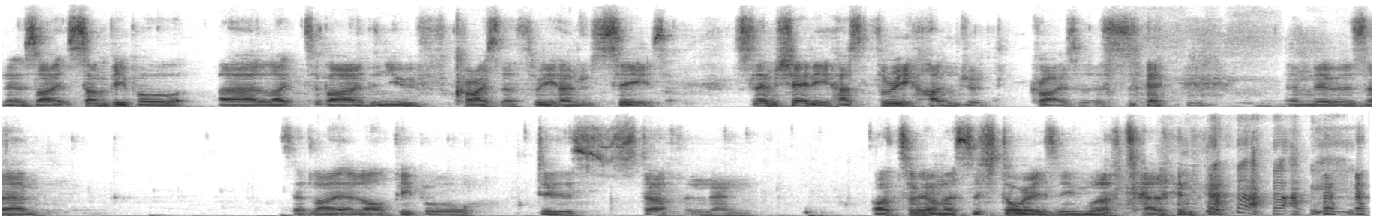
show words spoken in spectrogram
and it was like some people uh, like to buy the new Chrysler 300C. It's like, Slim Shady has 300 Chryslers, and it was um, said like a lot of people do this stuff, and then. Oh, to be honest, the story isn't even worth telling.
